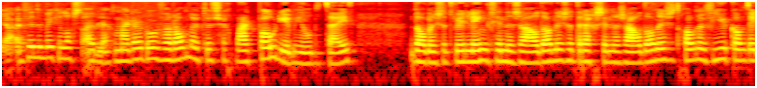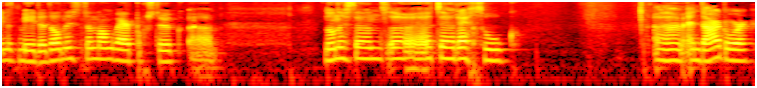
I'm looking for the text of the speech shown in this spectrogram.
ja, ik vind het een beetje lastig uitleggen. Maar daardoor verandert dus zeg maar het podium heel de tijd. Dan is het weer links in de zaal, dan is het rechts in de zaal, dan is het gewoon een vierkant in het midden, dan is het een langwerpig stuk, uh, dan is het een, het een rechthoek. Uh, en daardoor,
